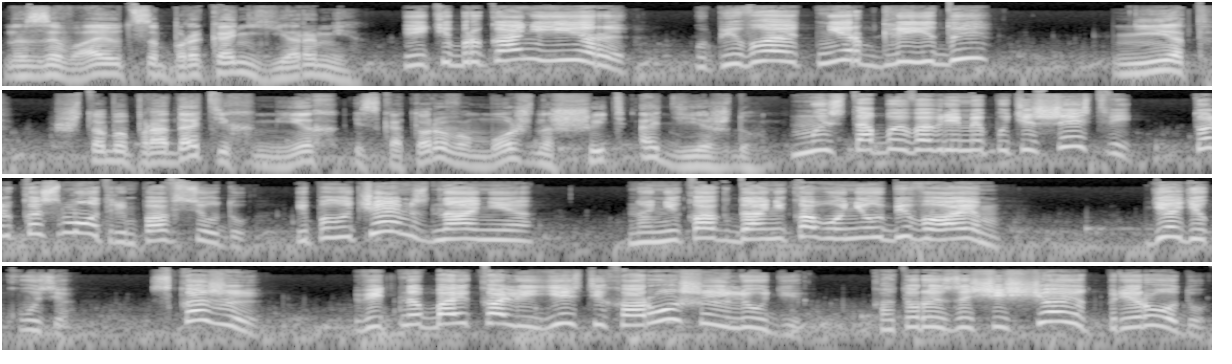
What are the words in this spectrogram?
называются браконьерами. Эти браконьеры убивают нерп для еды? Нет, чтобы продать их мех, из которого можно сшить одежду. Мы с тобой во время путешествий только смотрим повсюду и получаем знания, но никогда никого не убиваем. Дядя Кузя, скажи, ведь на Байкале есть и хорошие люди, которые защищают природу,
